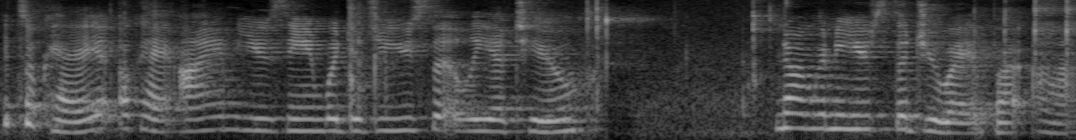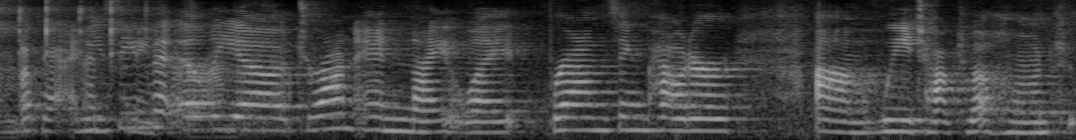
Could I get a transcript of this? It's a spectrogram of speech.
it's okay. Okay, I am using, wait, did you use the Ilia too? No, I'm going to use the Jouer, but um, okay, I'm, I'm using the Ilia Drawn In NightLite Bronzing Powder. Um, we talked about how much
